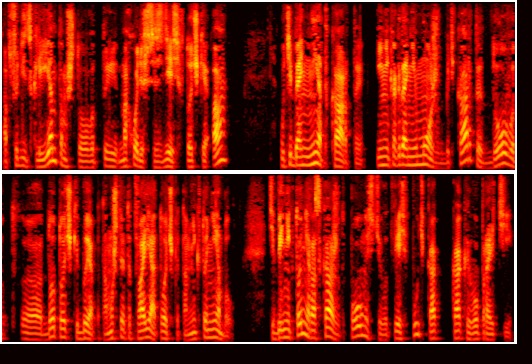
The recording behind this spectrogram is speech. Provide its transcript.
обсудить с клиентом, что вот ты находишься здесь в точке А, у тебя нет карты и никогда не может быть карты до, вот, э, до точки Б, потому что это твоя точка, там никто не был. Тебе никто не расскажет полностью вот весь путь, как, как его пройти.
